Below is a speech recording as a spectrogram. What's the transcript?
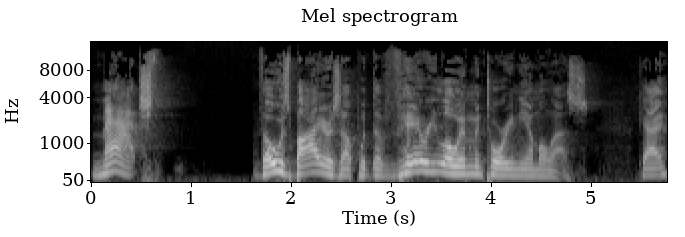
match those buyers up with the very low inventory in the MLS. Okay?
